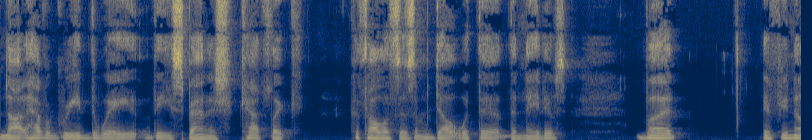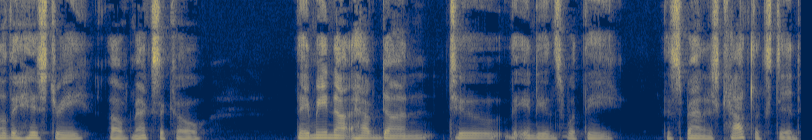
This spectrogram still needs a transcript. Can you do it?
not have agreed the way the Spanish Catholic Catholicism dealt with the, the natives, but if you know the history of Mexico, they may not have done to the Indians what the, the Spanish Catholics did.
